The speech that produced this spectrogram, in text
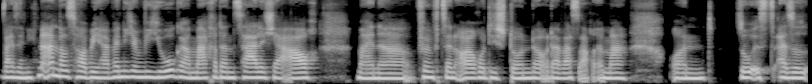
weiß ich nicht, ein anderes Hobby habe, wenn ich irgendwie Yoga mache, dann zahle ich ja auch meine 15 Euro die Stunde oder was auch immer. Und so ist also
